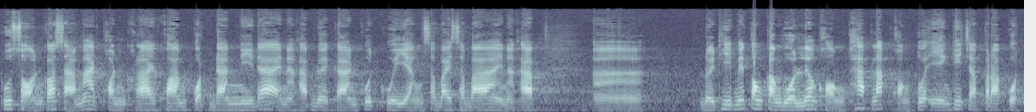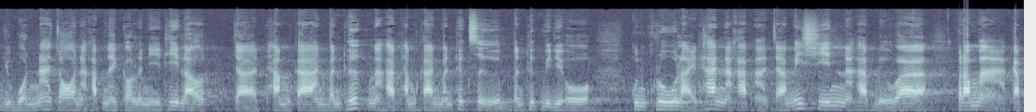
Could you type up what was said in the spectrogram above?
ผู้สอนก็สามารถผ่อนคลายความกดดันนี้ได้นะครับ โดยการพูดคุยอย่างสบายๆนะครับ โดยที่ไม่ต้องกังวลเรื่องของภาพลักษณ์ของตัวเองที่จะปรากฏอยู่บนหน้าจอนะครับ ในกรณีที่เราจะทำการบันทึกนะครับทำการบันทึกสื่อบันทึกวิดีโอ คุณครูหลายท่านนะครับ อาจจะไม่ชินนะครับ หรือว่าประหม่ากับ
